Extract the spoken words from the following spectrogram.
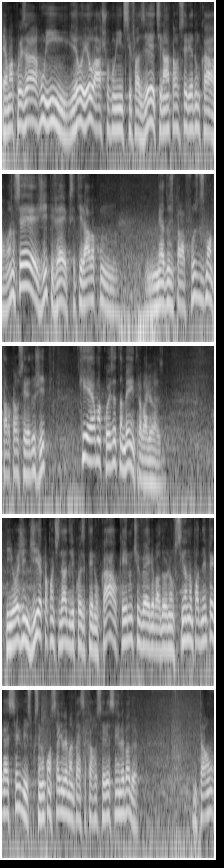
É uma coisa ruim, eu, eu acho ruim de se fazer, tirar uma carroceria de um carro. A não ser Jeep velho, que você tirava com meia dúzia de parafusos, desmontava a carroceria do Jeep, que é uma coisa também trabalhosa. E hoje em dia, com a quantidade de coisa que tem no carro, quem não tiver elevador na oficina não pode nem pegar esse serviço, porque você não consegue levantar essa carroceria sem elevador. Então,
